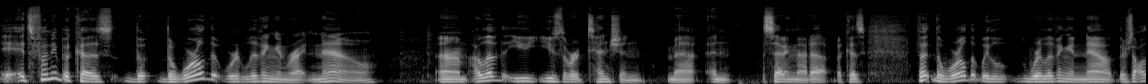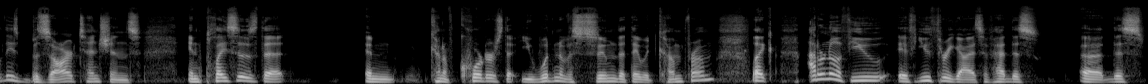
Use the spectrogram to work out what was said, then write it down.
It's funny because the the world that we're living in right now, um, I love that you use the word tension, Matt, and setting that up because the world that we we're living in now, there's all these bizarre tensions in places that in kind of quarters that you wouldn't have assumed that they would come from. Like I don't know if you if you three guys have had this uh, this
